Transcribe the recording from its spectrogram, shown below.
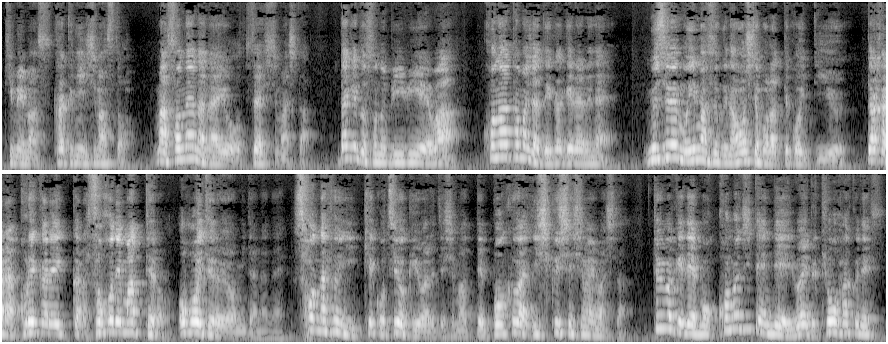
決めます。確認しますと。まあそんなような内容をお伝えしました。だけどその BBA は、この頭じゃ出かけられない。娘も今すぐ直してもらってこいって言う。だからこれから行くからそこで待ってろ。覚えてろよ。みたいなね。そんな風に結構強く言われてしまって、僕は萎縮してしまいました。というわけで、もうこの時点でいわゆる脅迫です。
